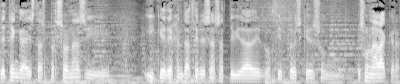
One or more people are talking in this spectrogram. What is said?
detenga a estas personas y, y que dejen de hacer esas actividades. Lo cierto es que es, un, es una lacra.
